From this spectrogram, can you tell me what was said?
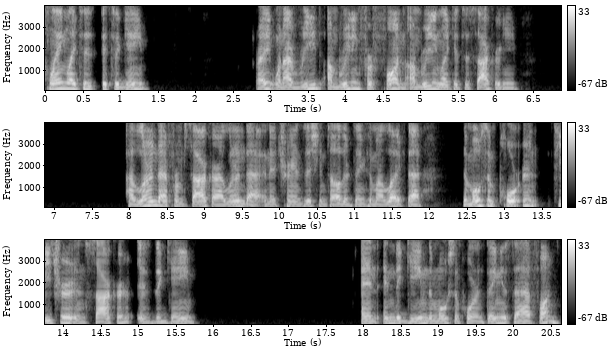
playing like it's a game. Right? When I read, I'm reading for fun. I'm reading like it's a soccer game. I learned that from soccer. I learned that, and it transitioned to other things in my life. That the most important teacher in soccer is the game. And in the game, the most important thing is to have fun.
